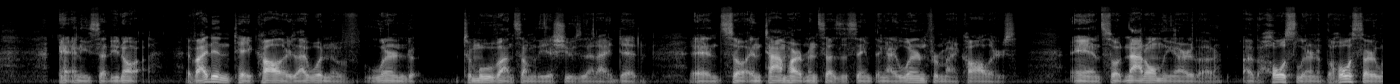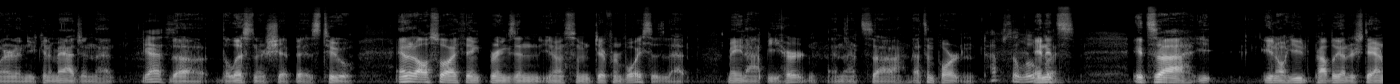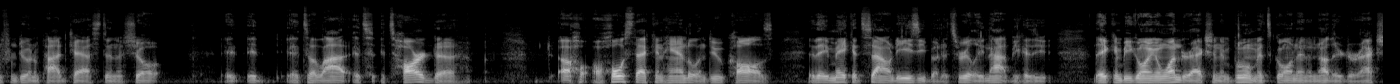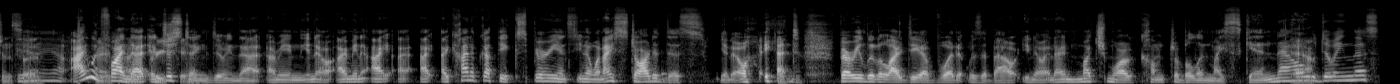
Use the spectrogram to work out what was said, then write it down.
and he said, you know, if I didn't take callers, I wouldn't have learned to move on some of the issues that I did. And so, and Thom Hartmann says the same thing. I learned from my callers. And so, not only are the are the hosts learning, if the hosts are learning, you can imagine that Yes. the the listenership is too. And it also, I think, brings in you know some different voices that may not be heard, and that's uh, that's important. Absolutely. And it's it's uh you, you know you'd probably understand from doing a podcast and a show. It, it it's a lot. It's it's hard to a, a host that can handle and do calls. They make it sound easy, but it's really not because you, they can be going in one direction and boom, it's going in another direction. So Yeah, yeah. I would I- find I that appreciate interesting doing that. I mean, you know, I mean, I, I, I kind of got the experience, you know, when I started this, you know, I had very little idea of what it was about, you know, and I'm much more comfortable in my skin now Yeah. doing this.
